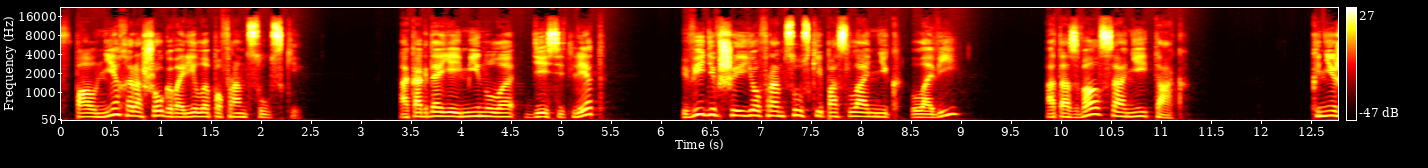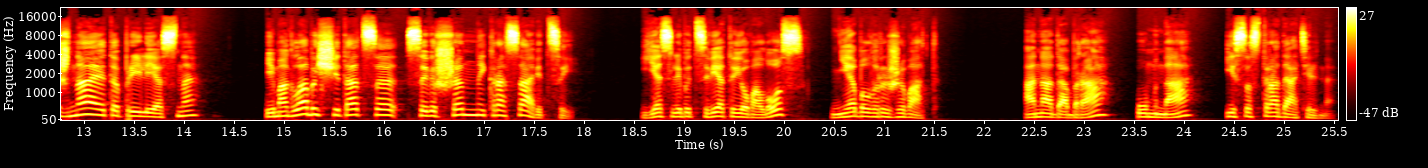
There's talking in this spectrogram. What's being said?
вполне хорошо говорила по-французски. А когда ей минуло 10 лет, видевший ее французский посланник Лави отозвался о ней так. «Княжна эта прелестна и могла бы считаться совершенной красавицей, если бы цвет ее волос не был рыжеват. Она добра, умна и сострадательна.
